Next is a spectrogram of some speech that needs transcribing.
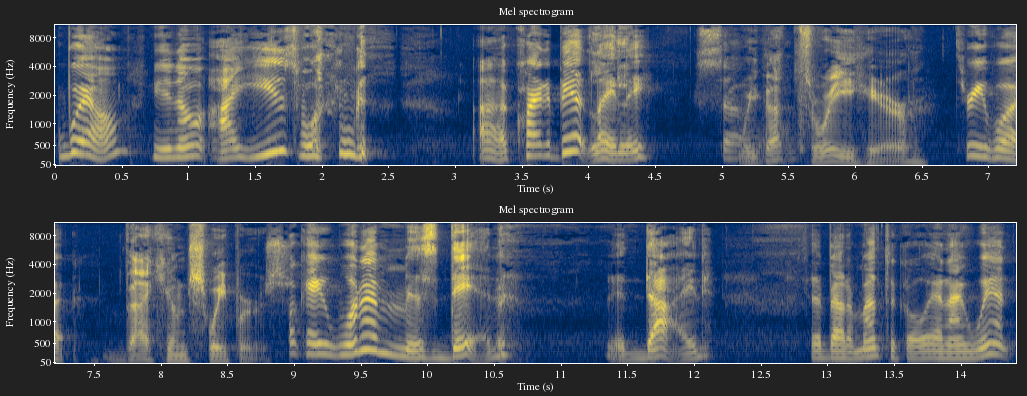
Well, you know, I use one uh, quite a bit lately. So we got three here. Three what? Vacuum sweepers. Okay, one of them is dead. it died about a month ago, and I went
